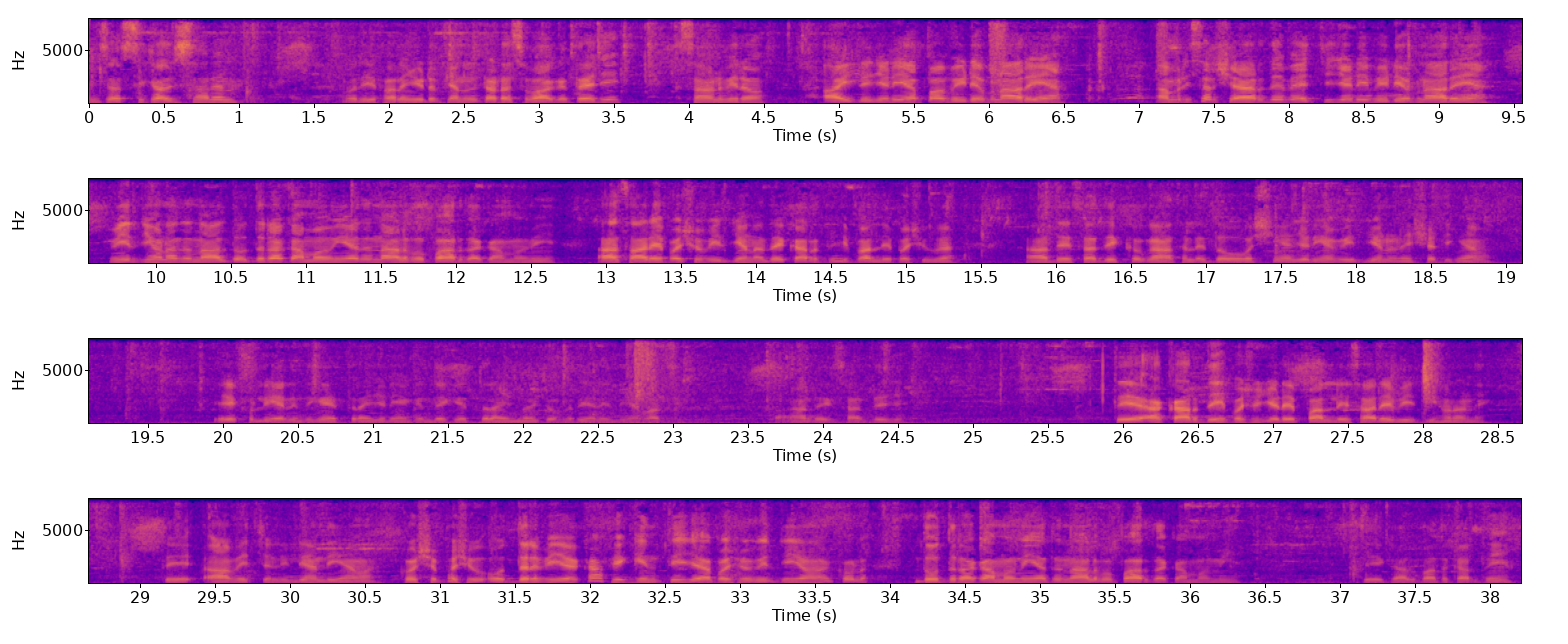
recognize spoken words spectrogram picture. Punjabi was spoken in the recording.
ਹਾਂਜੀ, ਸਤਿ ਸ਼੍ਰੀ ਅਕਾਲ ਜੀ ਸਾਰਿਆਂ ਨੂੰ। ਵਧੀਆ ਫਾਰਮ YouTube ਚੈਨਲ ਤੁਹਾਡਾ ਸਵਾਗਤ ਹੈ ਜੀ। ਕਿਸਾਨ ਵੀਰੋ ਅੱਜ ਦੀ ਜਿਹੜੀ ਆਪਾਂ ਵੀਡੀਓ ਬਣਾ ਰਹੇ ਆ ਅੰਮ੍ਰਿਤਸਰ ਸ਼ਹਿਰ ਦੇ ਵਿੱਚ ਹੀ ਜਿਹੜੀ ਵੀਡੀਓ ਬਣਾ ਰਹੇ ਆ ਵੀਰ ਜੀ ਹੁਣਾਂ ਦਾ ਨਾਲ ਦੁੱਧ ਦਾ ਕੰਮ ਵੀ ਆ ਤੇ ਨਾਲ ਵਪਾਰ ਦਾ ਕੰਮ ਵੀ ਆ ਸਾਰੇ ਪਸ਼ੂ ਵੀਰ ਜੀ ਹੁਣਾਂ ਦੇ ਘਰ ਦੇ ਹੀ ਪਾਲੇ ਪਸ਼ੂ ਆ। ਆ ਦੇਖ ਸਕਦੇ ਇੱਕੋ ਗਾਂ ਥੱਲੇ ਦੋ ਵਛੀਆਂ ਜਿਹੜੀਆਂ ਵੀਰ ਜੀ ਹੁਣਾਂ ਨੇ ਛੱਡੀਆਂ ਵਾ। ਇਹ ਖੁੱਲੀਆਂ ਰਹਿੰਦੀਆਂ ਇਸ ਤਰ੍ਹਾਂ ਹੀ ਜਿਹੜੀਆਂ ਕਹਿੰਦੇ ਕਿ ਇਸ ਤਰ੍ਹਾਂ ਇੰਨੋਂ ਹੀ ਚੁੰਮਦੀਆਂ ਰਹਿੰਦੀਆਂ ਬਸ। ਆ ਦੇਖ ਸਕਦੇ ਜੀ। ਤੇ ਆ ਘਰ ਦੇ ਹੀ ਪਸ਼ੂ ਜਿਹੜੇ ਪਾਲੇ ਸਾਰੇ ਵੀਰ ਜੀ ਹੁਣਾਂ ਨੇ। ਤੇ ਆ ਵੇਚਣ ਲਈ ਲਿਆਂਦੀਆਂ ਵਾ। ਕੁਝ ਪਸ਼ੂ ਉਧਰ ਵੀ ਆ ਕਾਫੀ ਗਿਣਤੀ ਜਾ ਪਸ਼ੂ ਜੀ ਹੁਣਾਂ ਕੋਲ। ਦੁੱਧ ਦਾ ਕੰਮ ਵੀ ਆ ਤੇ ਨਾਲ ਵਪਾਰ ਦਾ ਕੰਮ ਵੀ ਆ। ਤੇ ਗੱਲਬਾਤ ਕਰਦੇ ਆ।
